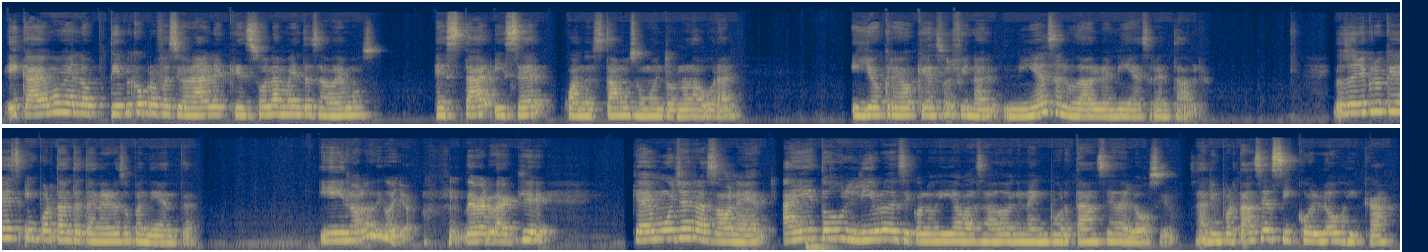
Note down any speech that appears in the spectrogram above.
Y caemos en lo típico profesionales que solamente sabemos estar y ser cuando estamos en un entorno laboral. Y yo creo que eso al final ni es saludable ni es rentable. Entonces yo creo que es importante tener eso pendiente. Y no lo digo yo, de verdad que, que hay muchas razones. Hay todo un libro de psicología basado en la importancia del ocio, o sea, la importancia psicológica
